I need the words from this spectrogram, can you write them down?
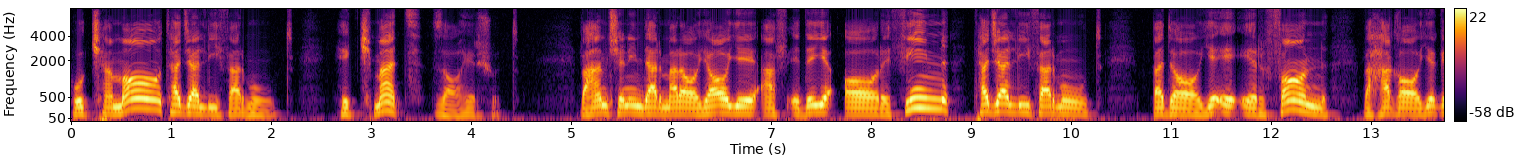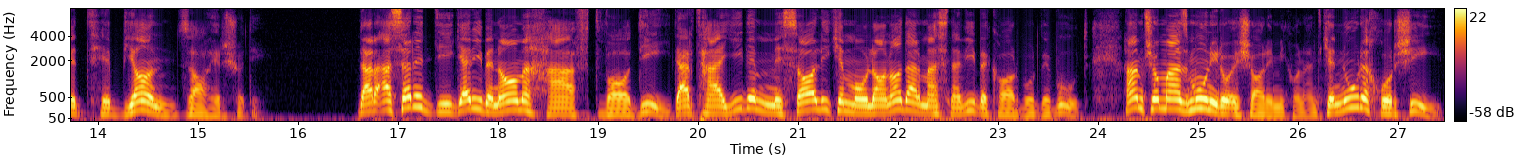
حکما تجلی فرمود حکمت ظاهر شد. و همچنین در مرایای افعده عارفین تجلی فرمود بدایع عرفان و حقایق تبیان ظاهر شده. در اثر دیگری به نام هفت وادی در تأیید مثالی که مولانا در مصنوی به کار برده بود همچون مضمونی رو اشاره می کنند که نور خورشید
